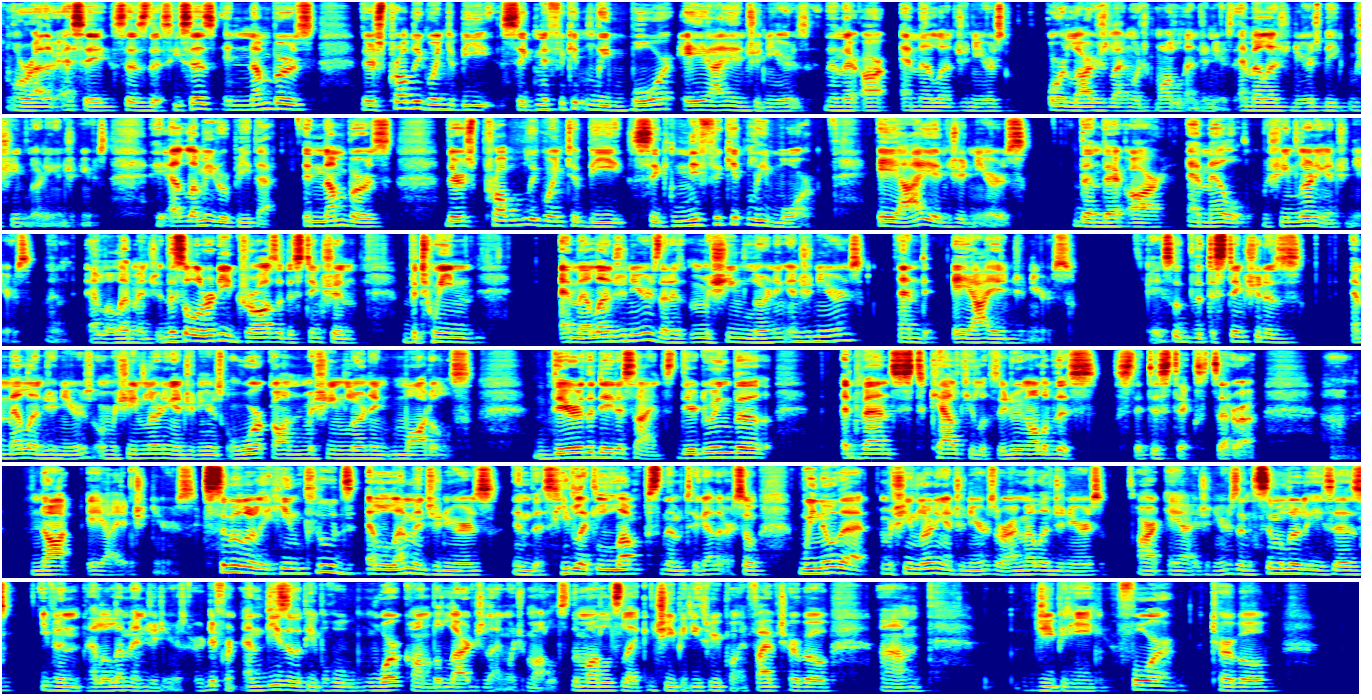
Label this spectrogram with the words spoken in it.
or rather essay, says this. He says, in numbers, there's probably going to be significantly more AI engineers than there are ML engineers or large language model engineers, ML engineers being machine learning engineers. Uh, let me repeat that. In numbers, there's probably going to be significantly more AI engineers than there are ML, machine learning engineers, and LLM engineers. This already draws a distinction between ML engineers, that is, machine learning engineers, and AI engineers. Okay, so the distinction is ML engineers or machine learning engineers work on machine learning models. They're the data science. They're doing the advanced calculus. They're doing all of this, statistics, etc. Um, not AI engineers. Similarly, he includes LLM engineers in this. He like lumps them together. So we know that machine learning engineers or ML engineers aren't AI engineers. And similarly, he says even LLM engineers are different. And these are the people who work on the large language models, the models like GPT 3.5 Turbo, um, GPT 4 Turbo,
